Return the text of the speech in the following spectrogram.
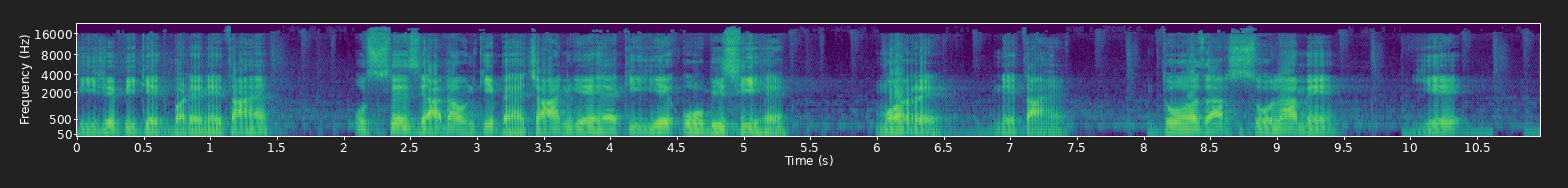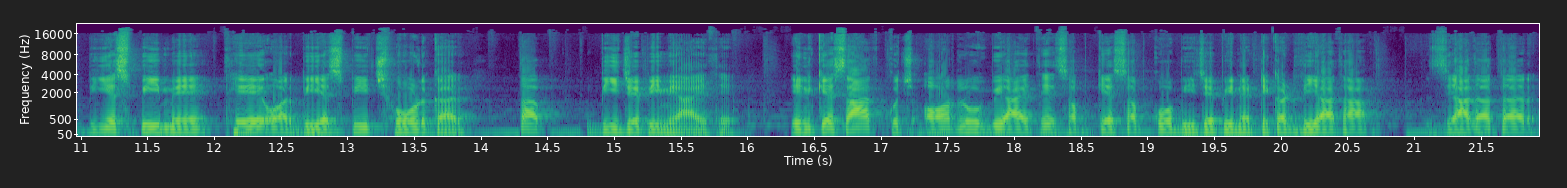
बीजेपी के एक बड़े नेता हैं। उससे ज़्यादा उनकी पहचान ये है कि ये ओबीसी है। मौर्य नेता हैं। 2016 में ये बीएसपी में थे और बीएसपी छोड़कर तब बीजेपी में आए थे। इनके साथ कुछ और लोग भी आए थे। सबके सबको बीजेपी ने टिकट दिया था। ज़्यादातर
